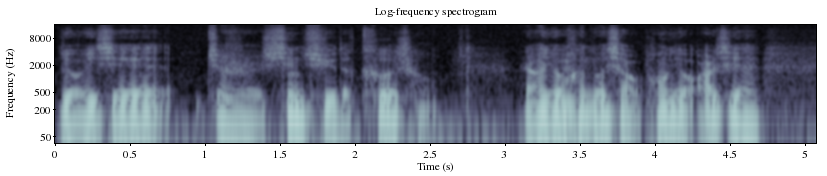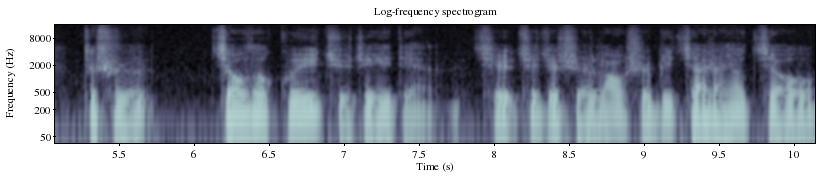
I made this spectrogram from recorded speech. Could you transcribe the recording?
有一些就是兴趣的课程，然后有很多小朋友，而且就是教他规矩这一点，其实确确实老师比家长要教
